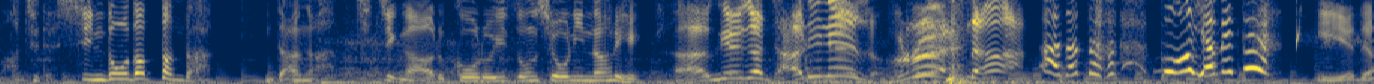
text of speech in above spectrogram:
マジで振動だったんだ。だが父がアルコール依存症になり酒が足りねえぞ。あなたもうやめて家で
